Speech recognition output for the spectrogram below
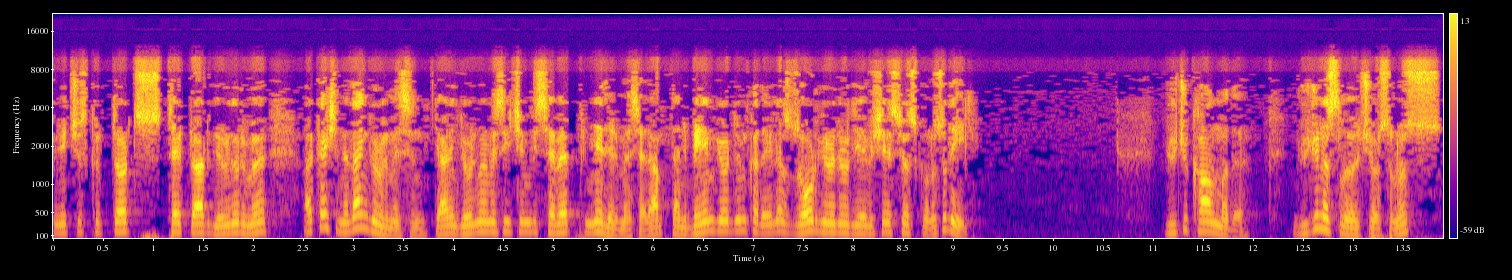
1344 tekrar görülür mü? Arkadaşlar neden görülmesin? Yani görülmemesi için bir sebep nedir mesela? Yani benim gördüğüm kadarıyla zor görülür diye bir şey söz konusu değil. Gücü kalmadı. Gücü nasıl ölçüyorsunuz?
